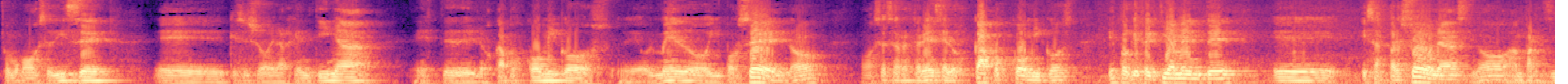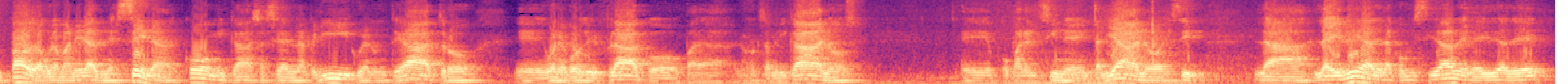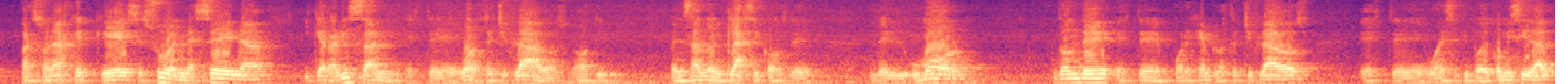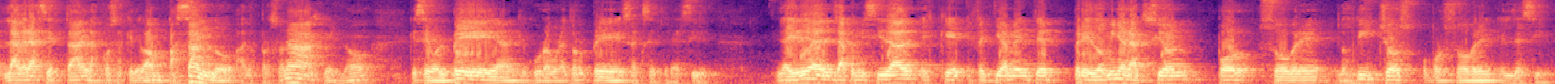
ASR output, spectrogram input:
Como se dice, eh, qué sé yo, en Argentina este, de los capos cómicos eh, Olmedo y Porcel, ¿no? Cuando se hace referencia a los capos cómicos, es porque efectivamente esas personas ¿no? han participado de alguna manera de una escena cómica, ya sea en una película, en un teatro, eh, bueno, el gordo y el flaco para los norteamericanos, o para el cine italiano, es decir, la, la idea de la comicidad es la idea de personajes que se suben a una escena, y que realizan, este, bueno, tres chiflados, pensando en clásicos del humor, donde, este, por ejemplo, los tres chiflados, este, o en ese tipo de comicidad, la gracia está en las cosas que le van pasando a los personajes, ¿no? que se golpean, que ocurre alguna torpeza, etc. Es decir, la idea de la comicidad es que efectivamente predomina la acción por sobre los dichos o por sobre el decir.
